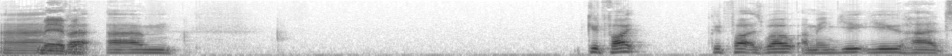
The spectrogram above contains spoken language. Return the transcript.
uh, Maybe. but, um, good fight, good fight as well. I mean, you you had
